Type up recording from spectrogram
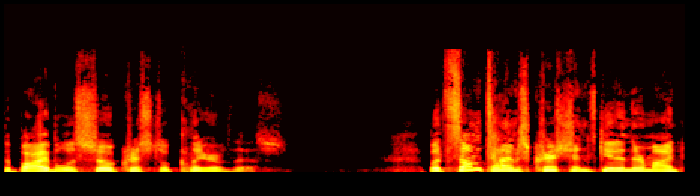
The Bible is so crystal clear of this. But sometimes Christians get in their mind,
